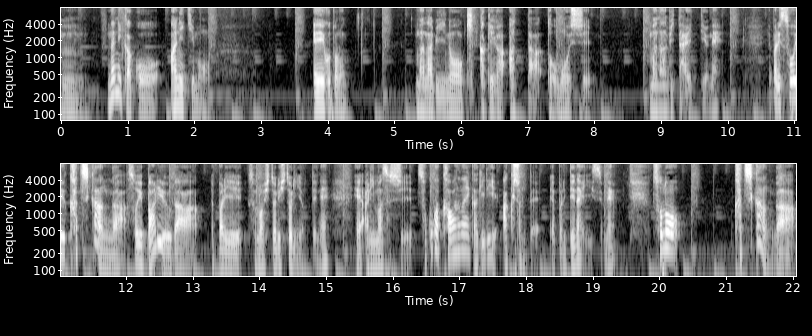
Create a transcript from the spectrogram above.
うん。何かこう兄貴も英語との学びのきっかけがあったと思うし学びたいっていうね。やっぱりそういう価値観がそういうバリューがやっぱりその一人一人によってね、えー、ありますしそこが変わらない限りアクションってやっぱり出ないですよね。その価値観が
